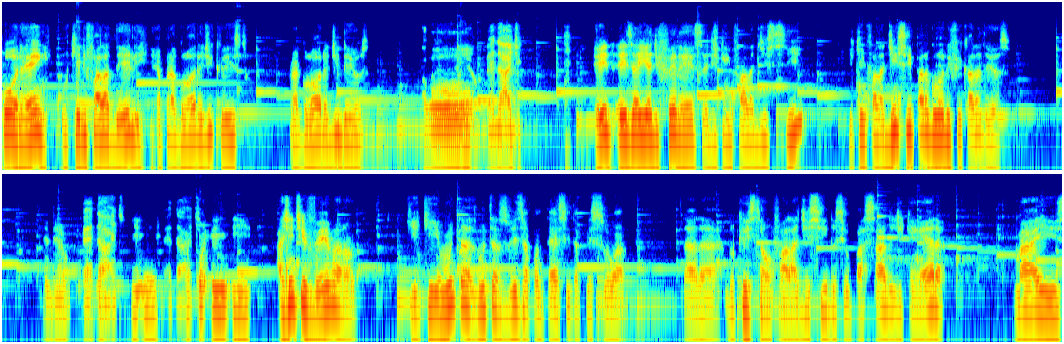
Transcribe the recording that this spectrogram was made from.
Porém, o que ele fala dele é para a glória de Cristo, para a glória de Deus. Oh, verdade. Eis, eis, aí a diferença de quem fala de si e quem fala de si para glorificar a Deus. Entendeu? Verdade. E, verdade. E, e a gente vê, mano, que, que muitas, muitas vezes acontece da pessoa, da, da, do cristão, falar de si, do seu passado, de quem era, mas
